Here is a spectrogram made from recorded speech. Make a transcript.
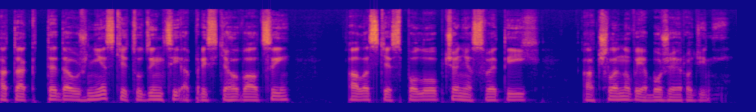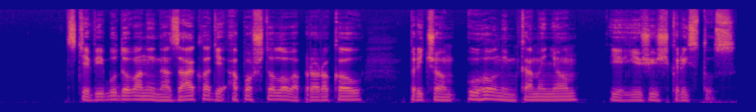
A tak teda už nie ste cudzinci a pristahovalci, ale ste spoluobčania svetých a členovia Božej rodiny. Ste vybudovaní na základe apoštolov a prorokov, pričom uholným kameňom je Ježiš Kristus.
